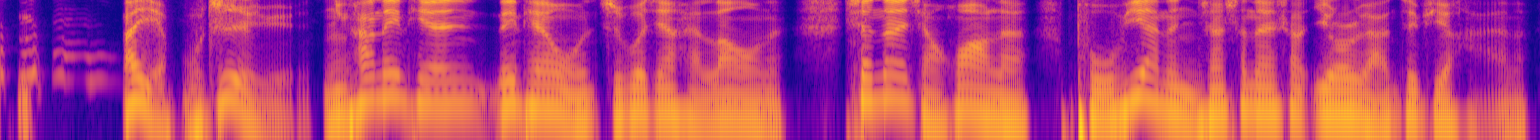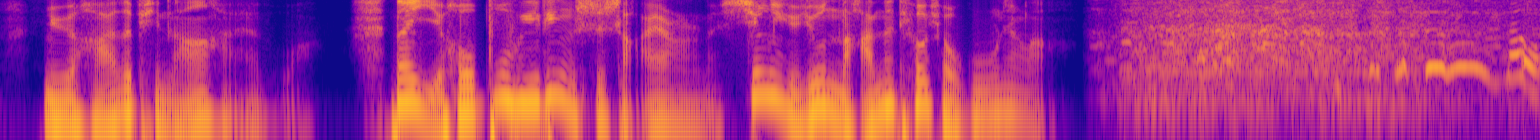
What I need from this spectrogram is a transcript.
那也不至于。你看那天那天我们直播间还唠呢，现在讲话了，普遍的，你像现在上幼儿园这批孩子，女孩子比男孩子多，那以后不一定是啥样的，兴许就男的挑小姑娘了。那我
